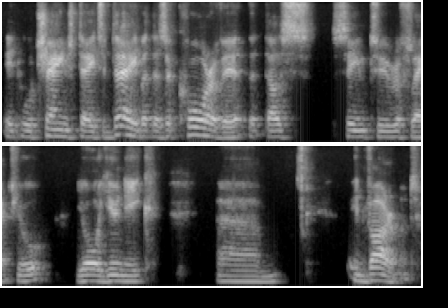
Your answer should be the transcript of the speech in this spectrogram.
It will change day to day, but there's a core of it that does seem to reflect your, your unique um, environment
